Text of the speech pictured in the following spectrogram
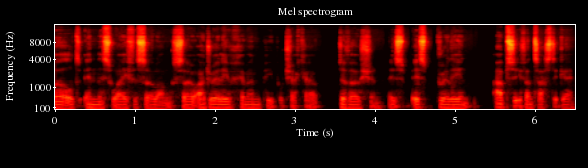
world in this way for so long. So I'd really recommend people check out Devotion. It's it's brilliant, absolutely fantastic game.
